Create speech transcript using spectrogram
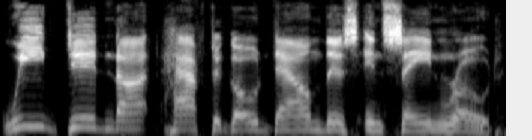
We did not have to go down this insane road.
